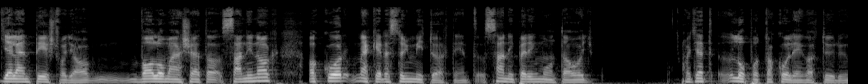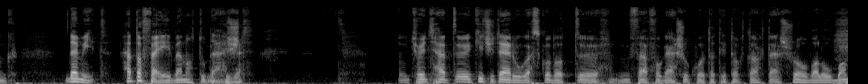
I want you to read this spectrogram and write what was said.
jelentést, vagy a vallomását a Sunnynak, akkor megkérdezte, hogy mi történt. Sunny pedig mondta, hogy, hogy hát lopott a kolléga tőlünk. De mit? Hát a fejében a tudást. Úgyhogy hát kicsit elrugaszkodott felfogásuk volt a titoktartásról valóban.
